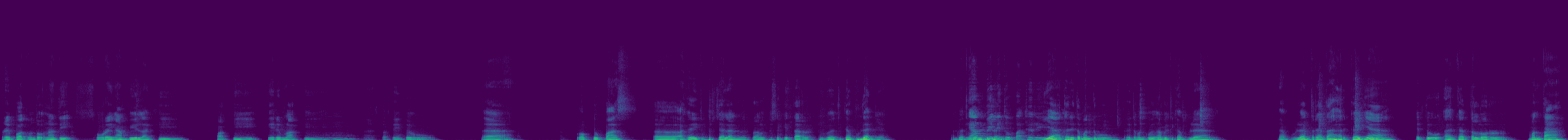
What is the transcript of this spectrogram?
repot untuk nanti sore ngambil lagi pagi kirim lagi Hmm. Seperti itu nah waktu pas eh, akhirnya itu berjalan kurang lebih sekitar 2-3 bulan ya Dua, tiga Ngambil bulan. itu Pak dari Iya dari temanku, dari temanku ngambil tiga bulan. Tiga bulan ternyata harganya itu harga telur mentah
